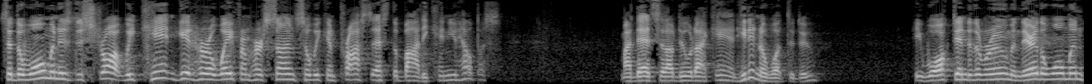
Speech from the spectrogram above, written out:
Said, The woman is distraught. We can't get her away from her son so we can process the body. Can you help us? My dad said, I'll do what I can. He didn't know what to do. He walked into the room, and there the woman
